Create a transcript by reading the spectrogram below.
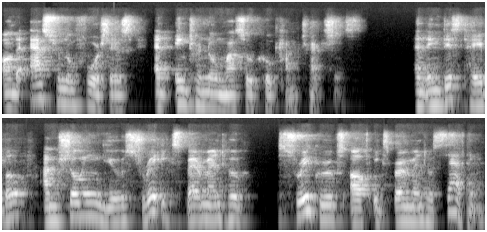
on the external forces and internal muscle co-contractions. And in this table, I'm showing you three experimental, three groups of experimental setting.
